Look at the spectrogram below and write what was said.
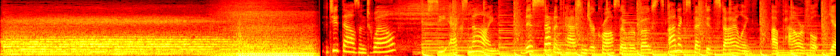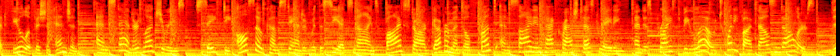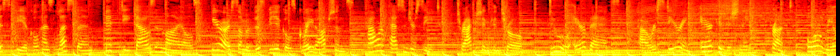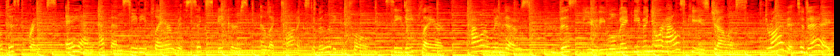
The 2012 CX-9. This seven-passenger crossover boasts unexpected styling, a powerful yet fuel-efficient engine, and standard luxuries. Safety also comes standard with the CX-9's five-star governmental front and side impact crash test rating and is priced below $25,000. This vehicle has less than 50,000 miles. Here are some of this vehicle's great options. Power passenger seat, traction control, dual airbags, power steering, air conditioning, front, four-wheel disc brakes, AM FM CD player with six speakers, electronic stability control, CD player, power windows. This beauty will make even your house keys jealous. Drive it today.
